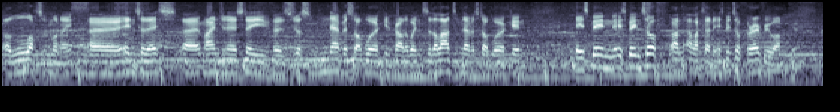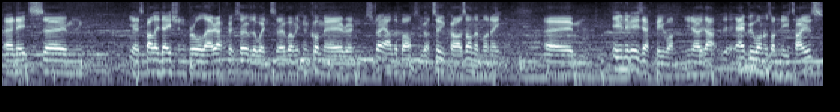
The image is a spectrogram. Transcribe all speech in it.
a lot of money uh, into this. Uh, my engineer Steve has just never stopped working throughout the winter. The lads have never stopped working. It's been it's been tough, and, like I said, it's been tough for everyone. And it's um, you know, it's validation for all their efforts over the winter when we can come here and straight out of the box. We've got two cars on the money. Um, even if it is FP1, you know that everyone was on new tyres.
